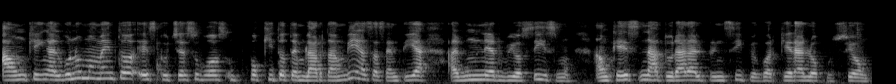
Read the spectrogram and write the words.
aunque en algunos momentos escuché su voz un poquito temblar también, o sea, sentía algún nerviosismo, aunque es natural al principio en cualquier locución.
